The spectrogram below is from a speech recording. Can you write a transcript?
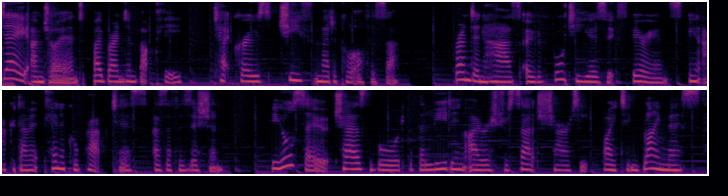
Today, I'm joined by Brendan Buckley, Teckro's Chief Medical Officer. Brendan has over 40 years of experience in academic clinical practice as a physician. He also chairs the board of the leading Irish research charity Fighting Blindness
